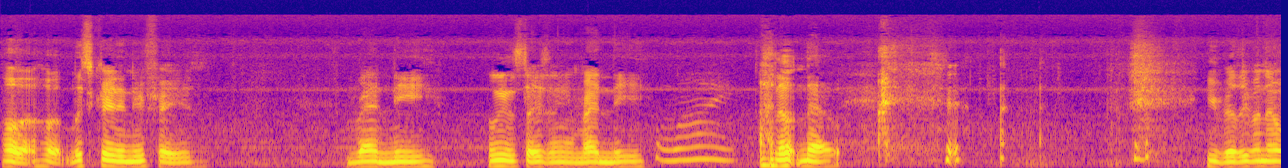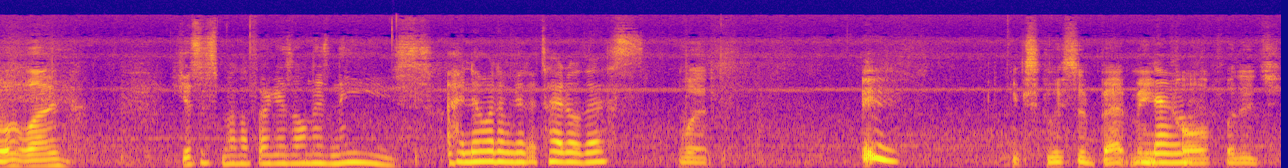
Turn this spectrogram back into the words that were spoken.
hold on, hold on. Let's create a new phrase. Red knee. I'm gonna start saying red knee. Why? I don't know. you really wanna know why? Because this motherfucker's on his knees. I know what I'm gonna title this. What? Exclusive Batman No. call footage.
